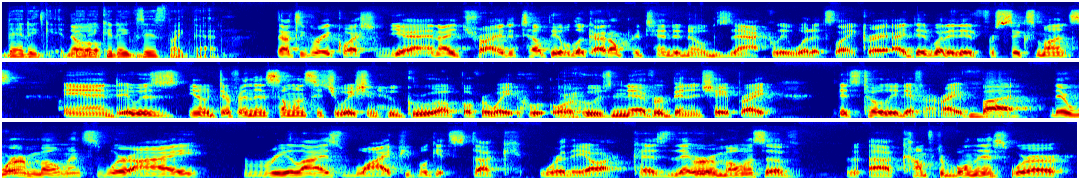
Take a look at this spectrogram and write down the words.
that it that it could exist like that. That's a great question. Yeah. And I try to tell people look, I don't pretend to know exactly what it's like, right? I did what I did for six months and it was, you know, different than someone's situation who grew up overweight who, or who's never been in shape, right? it's totally different, right? Mm-hmm. But there were moments where I realized why people get stuck where they are because there were moments of uh, comfortableness where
